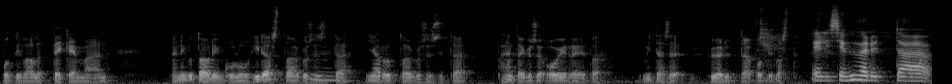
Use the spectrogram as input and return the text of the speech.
potilaalle tekemään. Näin niin kuin taudin kuluu, hidastaako se mm. sitä, jarruttaako se sitä, vähentääkö se oireita, mitä se hyödyttää potilasta? Eli se hyödyttää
